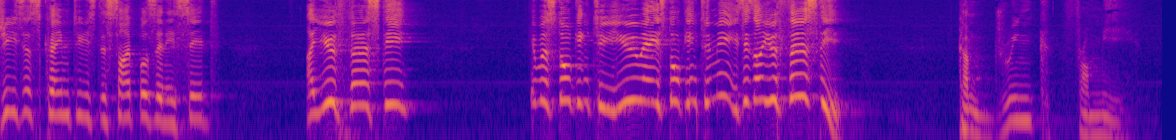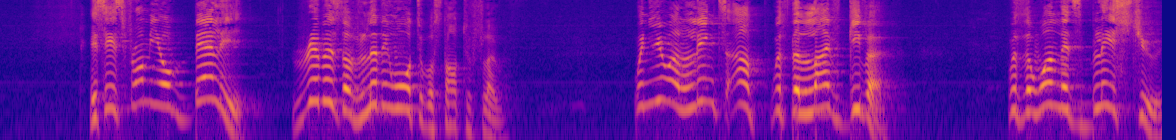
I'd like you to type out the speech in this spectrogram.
Jesus came to his disciples and he said, Are you thirsty? He was talking to you and he's talking to me. He says, Are you thirsty? Come drink from me. He says, From your belly, rivers of living water will start to flow. When you are linked up with the life giver, with the one that's blessed you,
